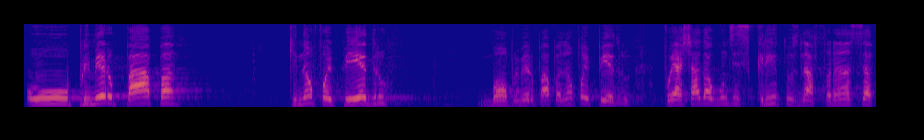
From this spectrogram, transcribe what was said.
o primeiro Papa, que não foi Pedro. Bom, o primeiro Papa não foi Pedro. Foi achado alguns escritos na França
